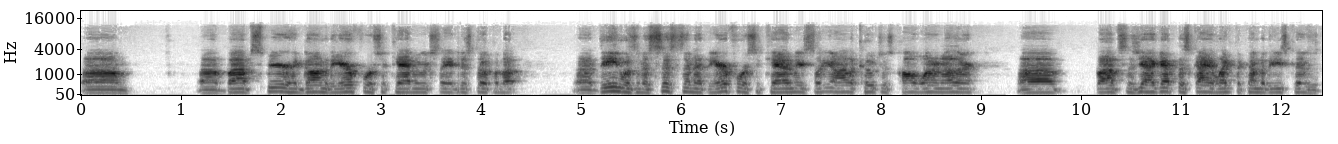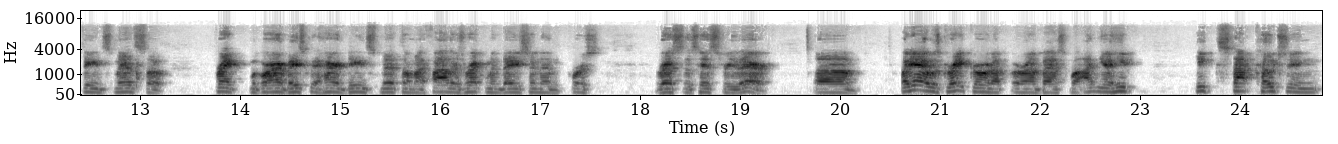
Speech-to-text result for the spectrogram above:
um, uh, Bob Spear, had gone to the Air Force Academy, which they had just opened up uh, Dean was an assistant at the Air Force Academy, so you know how the coaches call one another. Uh, Bob says, "Yeah, I got this guy I'd like to come to the East Coast, with Dean Smith." So Frank McGuire basically hired Dean Smith on my father's recommendation, and of course, the rest is history there. Um, but yeah, it was great growing up around basketball. I, you know, he he stopped coaching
